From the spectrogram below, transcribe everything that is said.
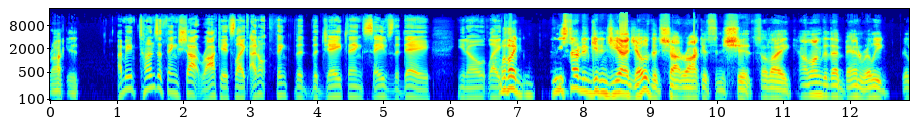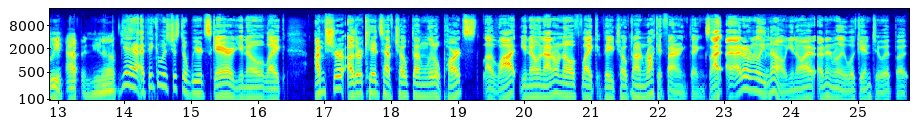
rocket. I mean, tons of things shot rockets. Like, I don't think the the J thing saves the day. You know, like well, like we started getting GI Joes that shot rockets and shit. So like, how long did that ban really really happen? You know? Yeah, I think it was just a weird scare, you know, like I'm sure other kids have choked on little parts a lot, you know, and I don't know if like they choked on rocket firing things. I I don't really know, you know. I, I didn't really look into it, but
